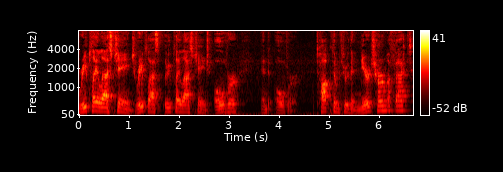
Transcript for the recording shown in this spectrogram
replay last change, replay, last change over and over. Talk them through the near-term effect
